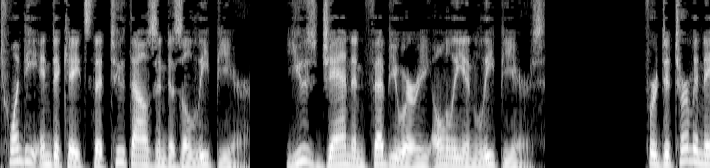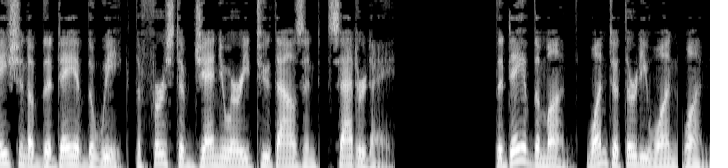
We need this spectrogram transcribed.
20 indicates that 2000 is a leap year. Use Jan and February only in leap years. For determination of the day of the week the 1st of January 2000, Saturday The day of the month, 1 to 31 1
